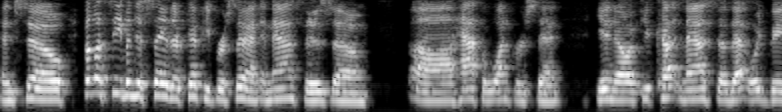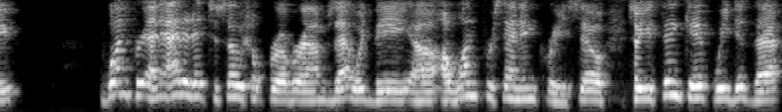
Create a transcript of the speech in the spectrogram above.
And so, but let's even just say they're 50% and NASA's um, uh, half of 1%. You know, if you cut NASA, that would be one per, and added it to social programs, that would be uh, a one percent increase. So, so you think if we did that,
